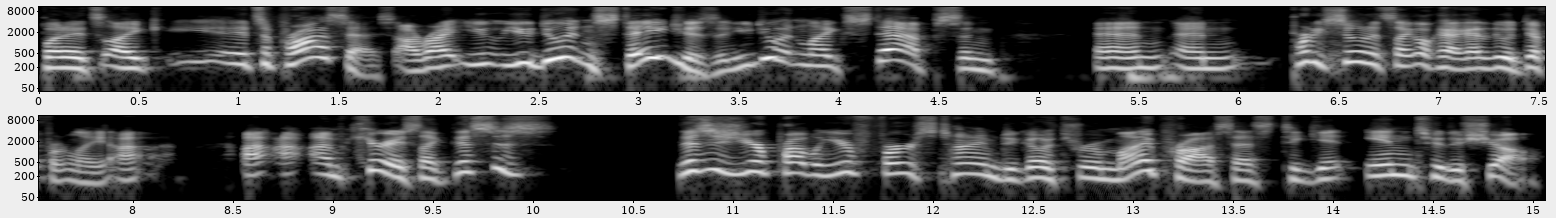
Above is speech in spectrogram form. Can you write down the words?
But it's like it's a process, all right? You you do it in stages and you do it in like steps and and and pretty soon it's like okay, I got to do it differently. I, I I'm curious like this is this is your probably your first time to go through my process to get into the show.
